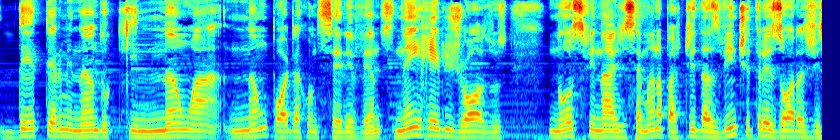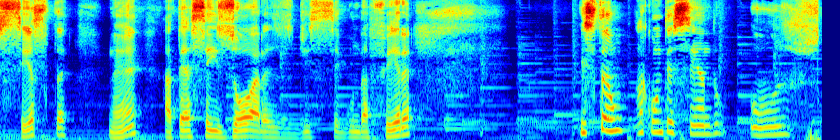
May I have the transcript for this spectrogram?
determinando que não há, não pode acontecer eventos nem religiosos nos finais de semana a partir das 23 horas de sexta, né, até 6 horas de segunda-feira. Estão acontecendo os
